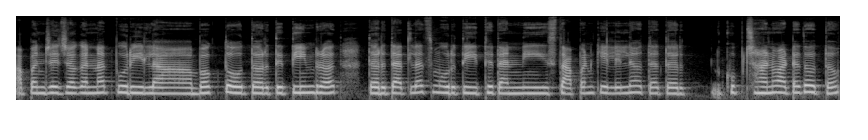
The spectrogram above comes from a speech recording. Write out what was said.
आपण जे जगन्नाथपुरीला बघतो तर ते तीन रथ तर त्यातल्याच मूर्ती इथे त्यांनी स्थापन केलेल्या होत्या. तर खूप छान वाटत होतं.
